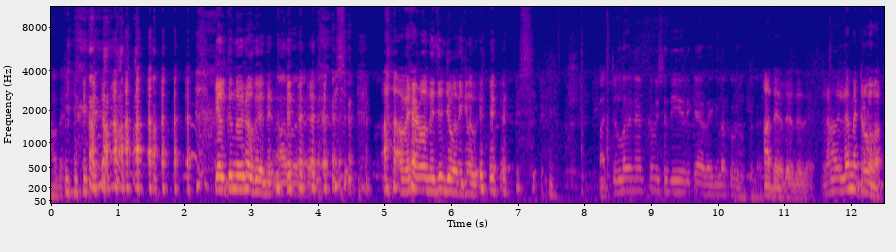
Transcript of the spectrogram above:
അതെ. കേൾക്കുന്നവനും അത് തന്നെ. അവരാണ് വന്നിച്ചും ചോദിക്കുന്നത് മറ്റുള്ളതിനൊക്കെ വിശദീകരിക്കാൻ അതെ അതെ അതെ അതെ. കാരണം അതെല്ലാം മറ്റുള്ളതാണ്.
